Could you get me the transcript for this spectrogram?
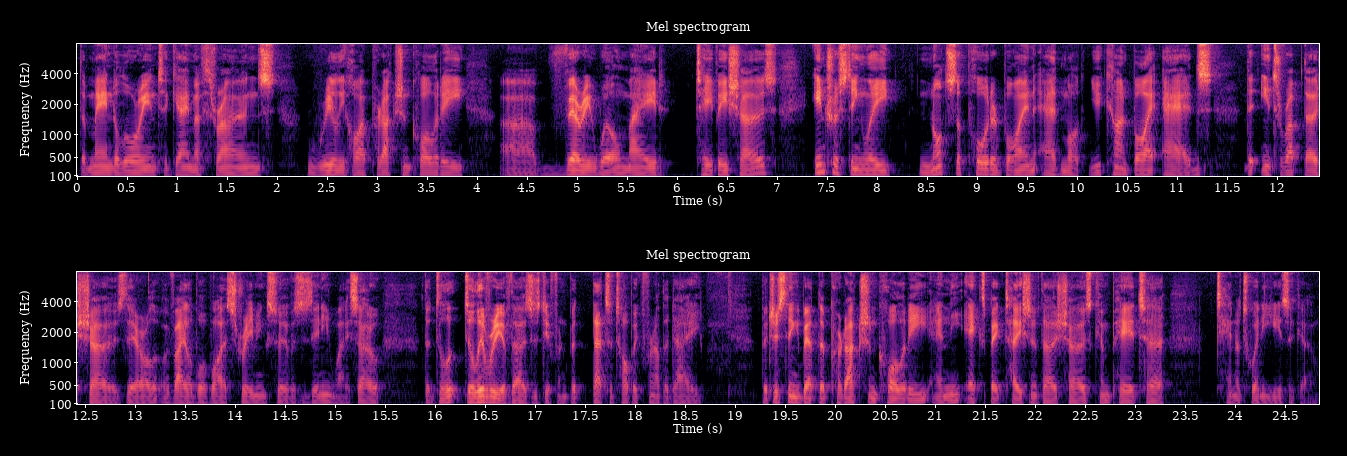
The Mandalorian to Game of Thrones, really high production quality, uh, very well made TV shows. Interestingly, not supported by an ad model. You can't buy ads that interrupt those shows. They're available via streaming services anyway. So the del- delivery of those is different, but that's a topic for another day. But just think about the production quality and the expectation of those shows compared to 10 or 20 years ago.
